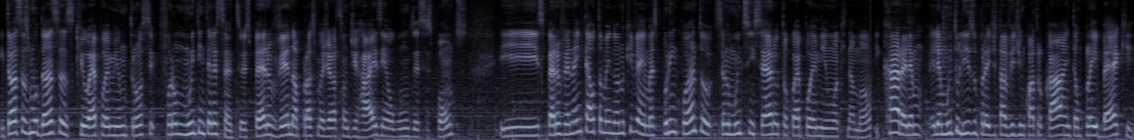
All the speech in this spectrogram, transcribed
Então essas mudanças que o Apple M1 trouxe foram muito interessantes. Eu espero ver na próxima geração de Ryzen alguns desses pontos. E espero ver na Intel também do ano que vem. Mas por enquanto, sendo muito sincero, eu tô com o Apple M1 aqui na mão. E cara, ele é, ele é muito liso para editar vídeo em 4K. Então, playback,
